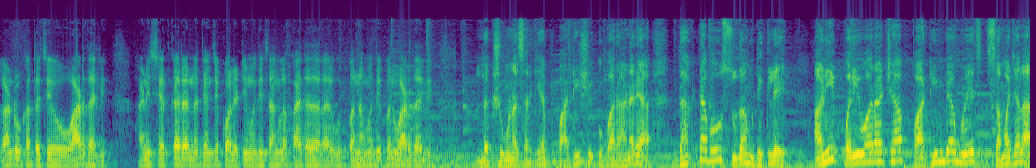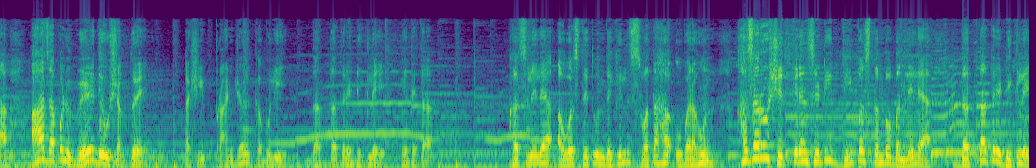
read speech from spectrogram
गांडूळ खताची वाढ झाली आणि शेतकऱ्यांना त्यांच्या क्वालिटीमध्ये चांगला फायदा झाला उत्पन्नामध्ये पण वाढ झाली. लक्ष्मणासारख्या पाठीशी उभा राहणाऱ्या धाकटा भाऊ सुदाम ढिकले आणि परिवाराच्या पाठिंब्यामुळेच समाजाला आज आपण वेळ देऊ शकतोय अशी प्रांजळ कबुली दत्तात्रय ढिकले हे देतात. खचलेल्या अवस्थेतून देखील स्वतः उभं राहून हजारो शेतकऱ्यांसाठी दीपस्तंभ बनलेल्या दत्तात्रय ढिकले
